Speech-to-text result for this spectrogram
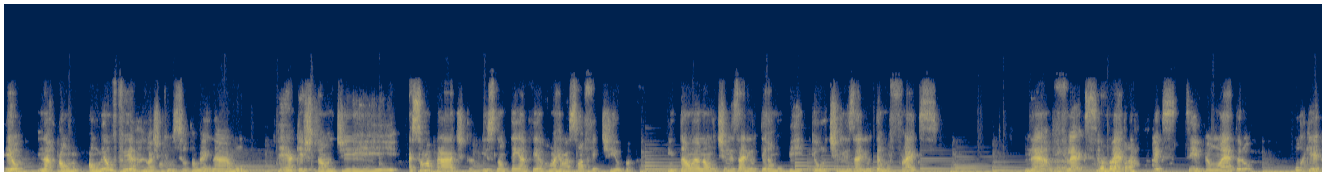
eu, na, ao, ao, meu ver, eu acho que o seu também, né, amor? é a questão de. É só uma prática, isso não tem a ver com uma relação afetiva. Então, eu não utilizaria o termo bi, eu utilizaria o termo flex. Né? É. Flex, um hétero flexível, um hétero. Por quê?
